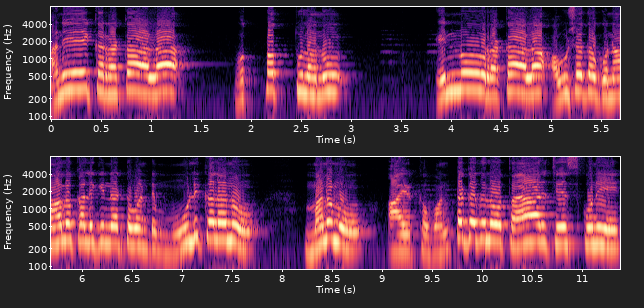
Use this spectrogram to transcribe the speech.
అనేక రకాల ఉత్పత్తులను ఎన్నో రకాల ఔషధ గుణాలు కలిగినటువంటి మూలికలను మనము ఆ యొక్క వంటగదిలో తయారు చేసుకొని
